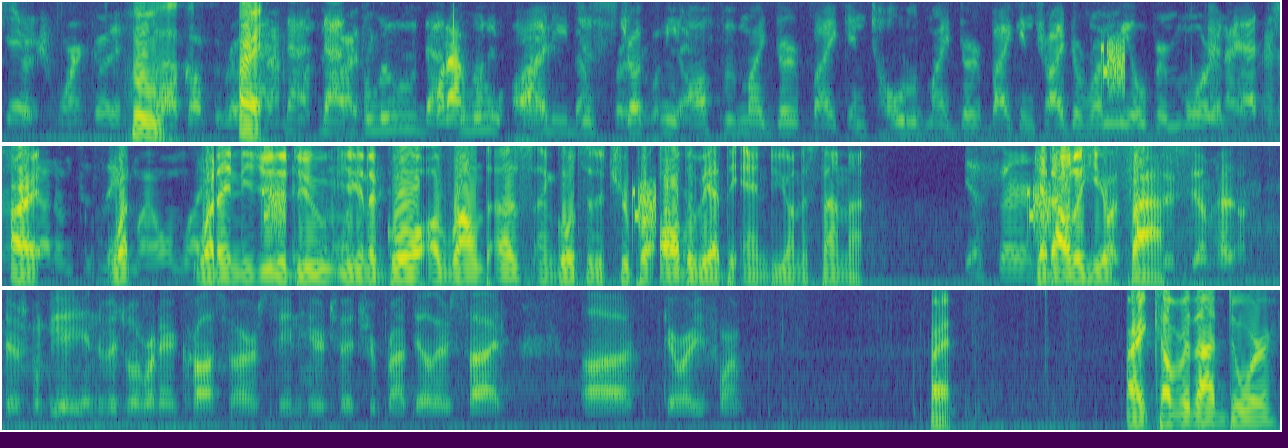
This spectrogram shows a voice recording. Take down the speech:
shit. Search warrant. Go ahead and Who? walk off the road. Alright. That that blue that blue and Audi just struck west. me off of my dirt bike and totaled my dirt bike and tried to run me over more and I had to shoot All right. at him to save What my own life. what I need you to do? You're gonna go around us and go to the trooper all the way at the end. Do you understand that? Yes, sir. Get out of here fast. There's going to be an individual running across our scene here to a trooper on the other side. Uh, get ready for him. All right. All right. Cover that door.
